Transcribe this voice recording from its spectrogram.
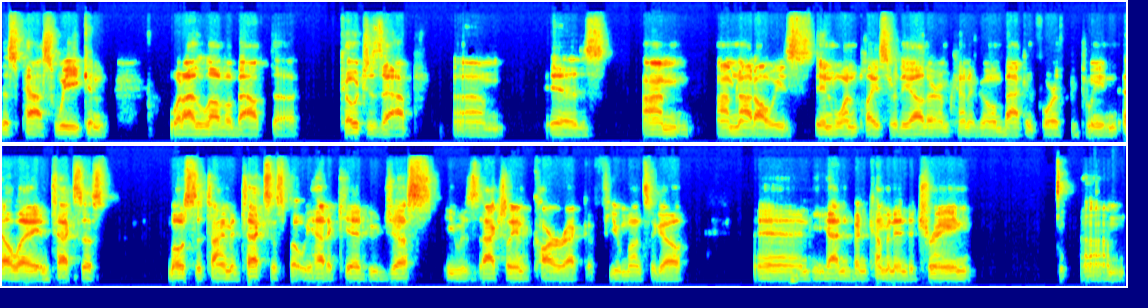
this past week, and what I love about the coaches app um, is I'm I'm not always in one place or the other. I'm kind of going back and forth between LA and Texas most of the time in Texas. But we had a kid who just he was actually in a car wreck a few months ago, and he hadn't been coming in to train. Um,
